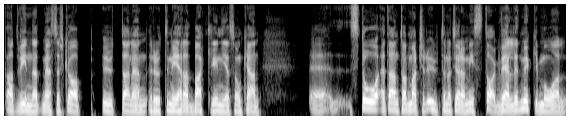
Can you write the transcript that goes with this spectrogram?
att vinna ett mästerskap utan en rutinerad backlinje som kan eh, stå ett antal matcher utan att göra misstag. Väldigt mycket mål,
